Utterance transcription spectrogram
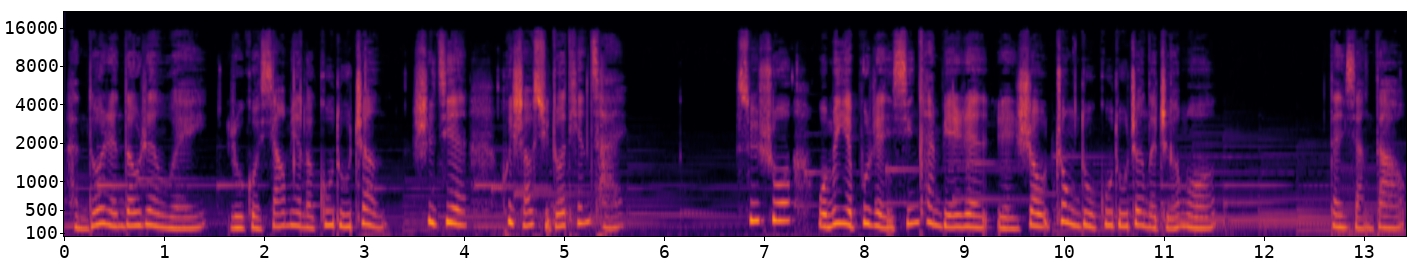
很多人都认为，如果消灭了孤独症，世界会少许多天才。虽说我们也不忍心看别人忍受重度孤独症的折磨，但想到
